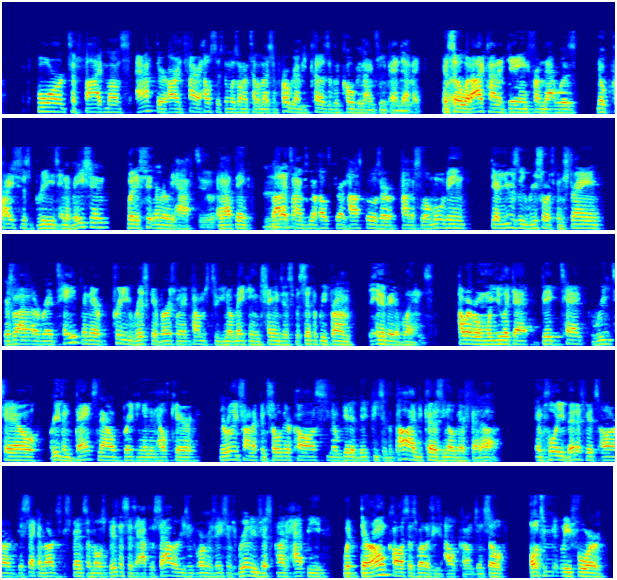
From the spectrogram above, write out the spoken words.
four to five months after our entire health system was on a telemedicine program because of the COVID-19 pandemic. And so what I kind of gained from that was you no crisis breeds innovation, but it shouldn't really have to. And I think mm. a lot of times, you know, healthcare and hospitals are kind of slow moving they're usually resource constrained. There's a lot of red tape and they're pretty risk averse when it comes to, you know, making changes specifically from the innovative lens. However, when you look at big tech, retail, or even banks now breaking in in healthcare, they're really trying to control their costs, you know, get a big piece of the pie because, you know, they're fed up. Employee benefits are the second largest expense of most businesses after salaries and organizations really just unhappy with their own costs as well as these outcomes. And so ultimately for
